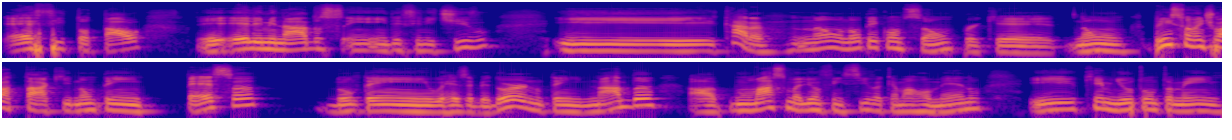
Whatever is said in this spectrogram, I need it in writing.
F total, eliminados em, em definitivo. E, cara, não, não tem condição, porque não. Principalmente o ataque não tem peça não tem o recebedor, não tem nada, a, máximo ali ofensiva, que é Marromeno, e Cam Newton também,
